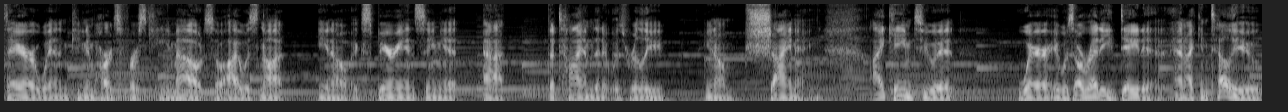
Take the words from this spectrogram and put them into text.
there when Kingdom Hearts first came out, so I was not, you know, experiencing it at the time that it was really, you know, shining. I came to it where it was already dated, and I can tell you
